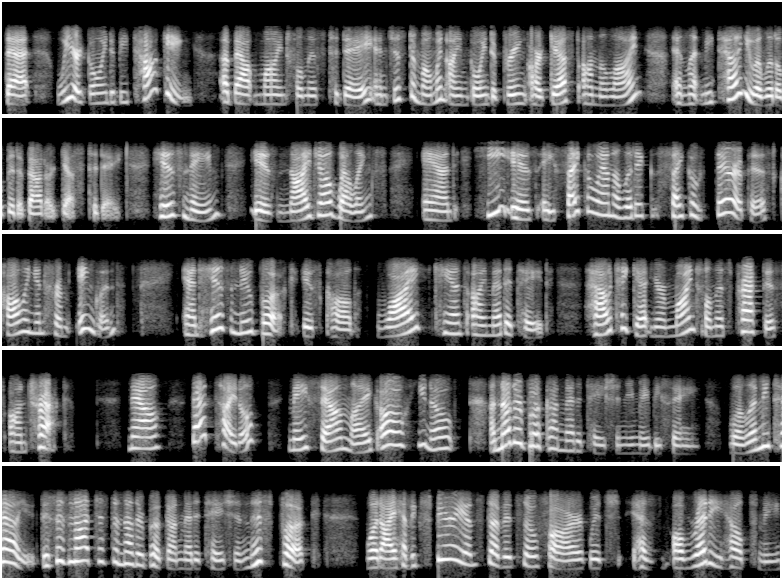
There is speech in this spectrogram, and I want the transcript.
that we are going to be talking about mindfulness today. In just a moment, I am going to bring our guest on the line, and let me tell you a little bit about our guest today. His name is Nigel Wellings, and he is a psychoanalytic psychotherapist calling in from England, and his new book is called Why Can't I Meditate? How to Get Your Mindfulness Practice on Track. Now, that title may sound like, oh, you know, another book on meditation, you may be saying. Well, let me tell you, this is not just another book on meditation. This book, what I have experienced of it so far, which has already helped me,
